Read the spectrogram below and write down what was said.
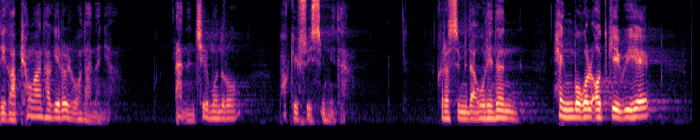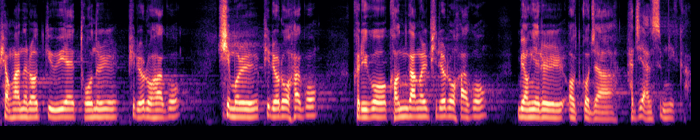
네가 평안하기를 원하느냐? 라는 질문으로 바뀔 수 있습니다. 그렇습니다. 우리는 행복을 얻기 위해 평안을 얻기 위해 돈을 필요로 하고 힘을 필요로 하고 그리고 건강을 필요로 하고 명예를 얻고자 하지 않습니까?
